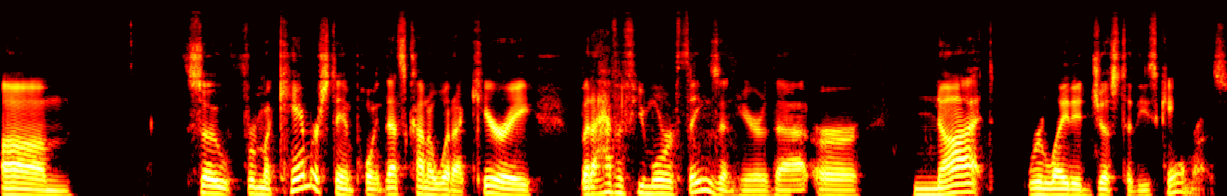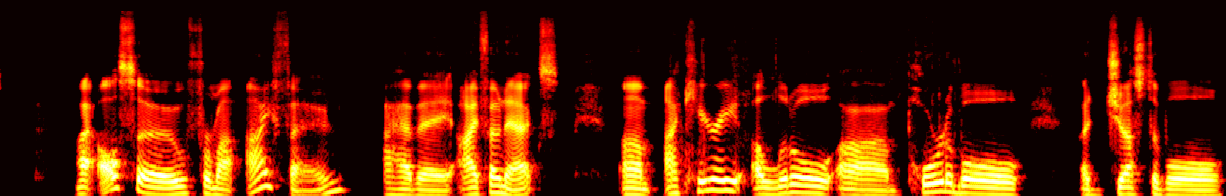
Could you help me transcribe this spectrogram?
Um, so from a camera standpoint, that's kind of what I carry. But I have a few more things in here that are not related just to these cameras. I also, for my iPhone, I have a iPhone X. Um, I carry a little um, portable, adjustable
